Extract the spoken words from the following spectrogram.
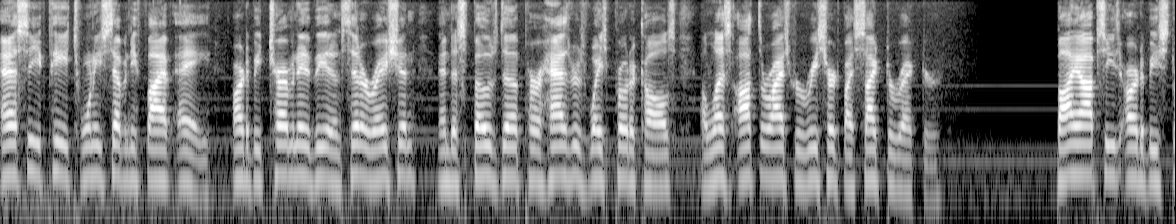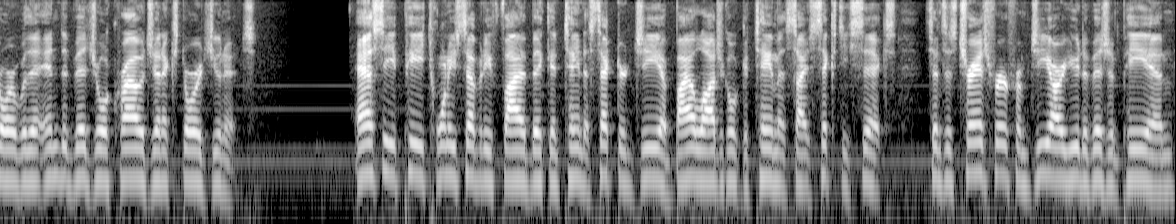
SCP-2075-A are to be terminated via incineration and disposed of per hazardous waste protocols unless authorized for research by Site Director. Biopsies are to be stored within individual cryogenic storage units. SCP-2075 has been contained at Sector G of Biological Containment Site-66 since its transfer from GRU Division P in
